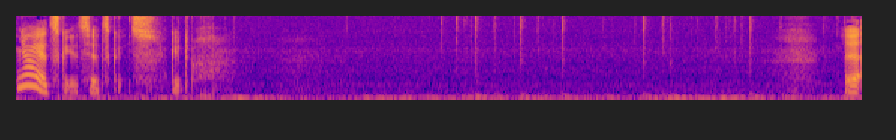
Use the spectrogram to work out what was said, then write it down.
Ja, jetzt geht's, jetzt geht's. Geht doch. Äh,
